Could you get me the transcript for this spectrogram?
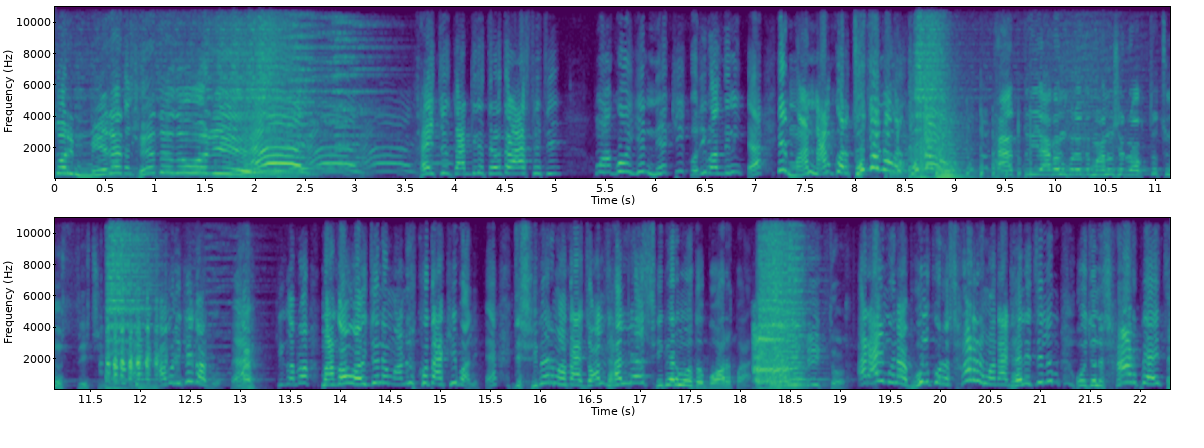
তোর মেরে খেতে দেবো রে এই! সেই তুই গার দিকে তেড়ে তেড়ে আসতেছি মা গো এ নে কি করি বল দিনি হ্যাঁ? এর মার নাম করে ছোট না হ্যাঁ তুই এখন করে তো মানুষের রক্ত চুষতেছিস খাবলি কি করব হ্যাঁ? হ্যাঁ। কি করব? মা গো ওই জন্য মানুষ কোথায় কি বলে হ্যাঁ? যে শিবের মাথায় জল ঢাললে শিবের মতো বর পায়। ঠিক তো। আর আমি মনে হয় ভুল করে ষাঁড়ের মাথায় ঢেলেছিলাম ওই জন্য ষাঁড় পেয়েছি।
